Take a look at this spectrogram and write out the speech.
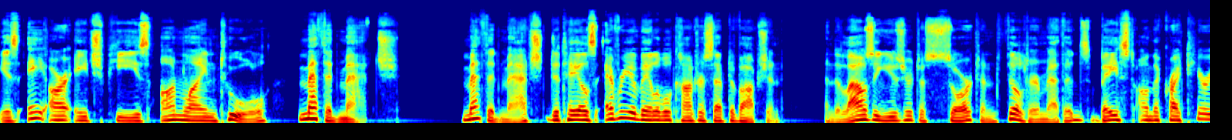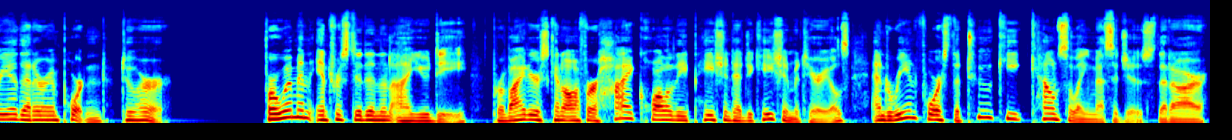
is ARHP's online tool, Method Match. Method Match details every available contraceptive option and allows a user to sort and filter methods based on the criteria that are important to her. For women interested in an IUD, providers can offer high quality patient education materials and reinforce the two key counseling messages that are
